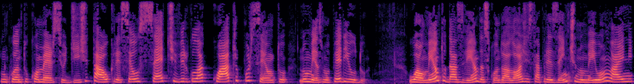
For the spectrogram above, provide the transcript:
enquanto o comércio digital cresceu 7,4% no mesmo período. O aumento das vendas quando a loja está presente no meio online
